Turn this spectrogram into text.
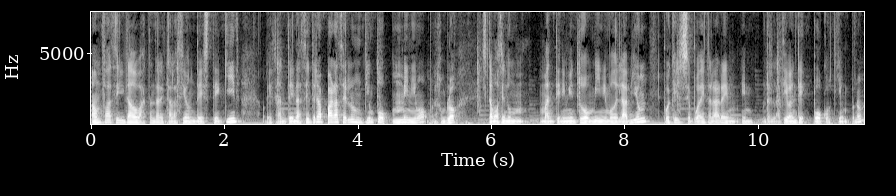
han facilitado bastante la instalación de este kit, de esta antena, etcétera, para hacerlo en un tiempo mínimo. Por ejemplo, si estamos haciendo un mantenimiento mínimo del avión, pues que se pueda instalar en, relativamente poco tiempo, ¿no?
